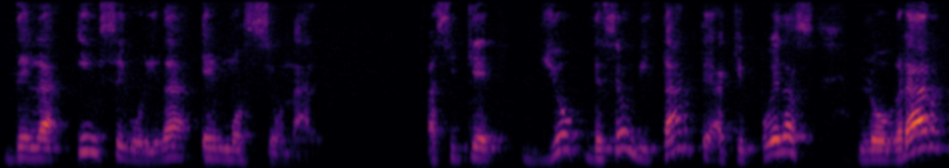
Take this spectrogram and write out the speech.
de la inseguridad emocional. Así que yo deseo invitarte a que puedas lograr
